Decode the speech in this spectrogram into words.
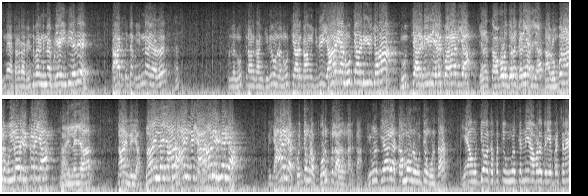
என்ன தகரா ரெண்டு பேரும் நின்னா அப்படியா இது எது? யார் என்ன என்ன அது? உள்ள நூத்தி நாலு காமிக்குது உள்ள நூத்தி ஆறு காமிக்குது. யார் யா நூத்தி ஆறு டிகிரி ஜுரம்? நூத்தி ஆறு டிகிரி எனக்கு வராதியா? எனக்கு அவ்வளவு ஜுரம் கிடையாதுயா? நான் ரொம்ப நாள் உயிரோட இருக்கணையா நான் இல்லையா? நான் இல்லையா? நான் இல்லையா? நான் இல்லையா? நானும் இல்லையா? யாரையா கொஞ்சம் கூட பொறுப்பு இல்லாதவனா இருக்கான்? இவனுக்கு யாரையா கம்பவுண்டர் உத்தியம் கொடுத்தா? என் உத்தியோகத்தை பத்தி உங்களுக்கு என்ன அவ்வளவு பெரிய பிரச்சனை?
